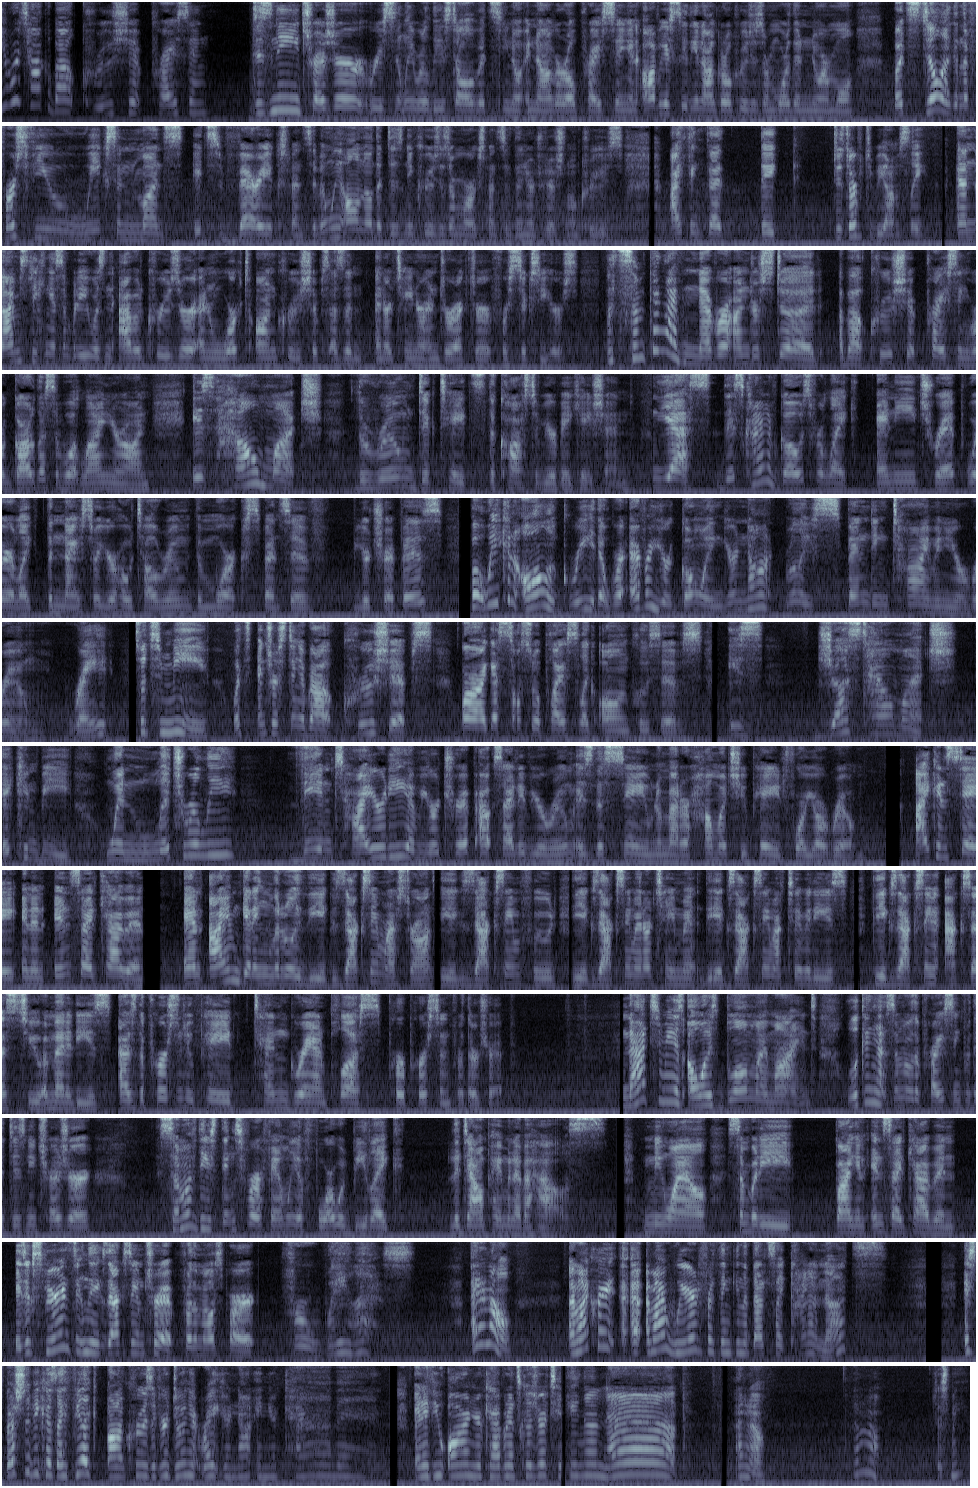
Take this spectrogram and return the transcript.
Can we talk about cruise ship pricing? Disney Treasure recently released all of its, you know, inaugural pricing, and obviously the inaugural cruises are more than normal, but still, like in the first few weeks and months, it's very expensive, and we all know that Disney cruises are more expensive than your traditional cruise. I think that they deserve to be, honestly. And I'm speaking as somebody who was an avid cruiser and worked on cruise ships as an entertainer and director for six years. But something I've never understood about cruise ship pricing, regardless of what line you're on, is how much the room dictates the cost of your vacation. Yes, this kind of goes for like any trip where, like, the nicer your hotel room, the more expensive your trip is. But we can all agree that wherever you're going, you're not really spending time in your room right? So to me, what's interesting about cruise ships, or I guess also applies to like all inclusives, is just how much it can be when literally the entirety of your trip outside of your room is the same no matter how much you paid for your room. I can stay in an inside cabin and I am getting literally the exact same restaurant, the exact same food, the exact same entertainment, the exact same activities, the exact same access to amenities as the person who paid 10 grand plus per person for their trip. And that to me has always blown my mind. Looking at some of the pricing for the Disney Treasure, some of these things for a family of four would be like the down payment of a house. Meanwhile, somebody buying an inside cabin is experiencing the exact same trip for the most part for way less. I don't know. Am I crazy? Am I weird for thinking that that's like kind of nuts? Especially because I feel like on a cruise, if you're doing it right, you're not in your cabin. And if you are in your cabin, it's because you're taking a nap. I don't know. I don't know. Just me?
